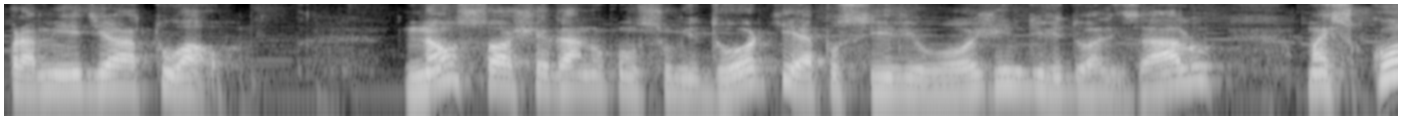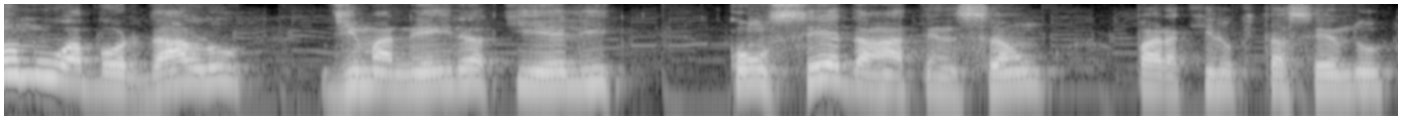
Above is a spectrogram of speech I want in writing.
para a mídia atual. Não só chegar no consumidor, que é possível hoje individualizá-lo, mas como abordá-lo de maneira que ele conceda a atenção para aquilo que está sendo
